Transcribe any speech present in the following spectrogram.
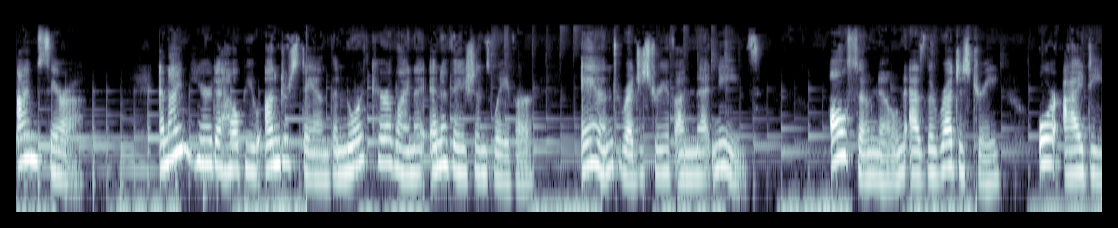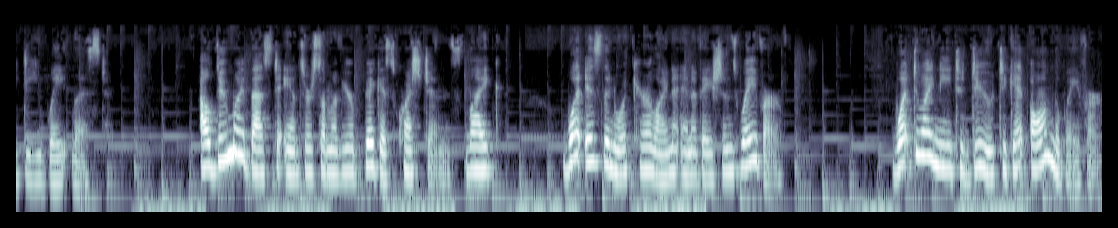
I'm Sarah, and I'm here to help you understand the North Carolina Innovations Waiver and Registry of Unmet Needs, also known as the Registry or IDD waitlist. I'll do my best to answer some of your biggest questions, like What is the North Carolina Innovations Waiver? What do I need to do to get on the waiver?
